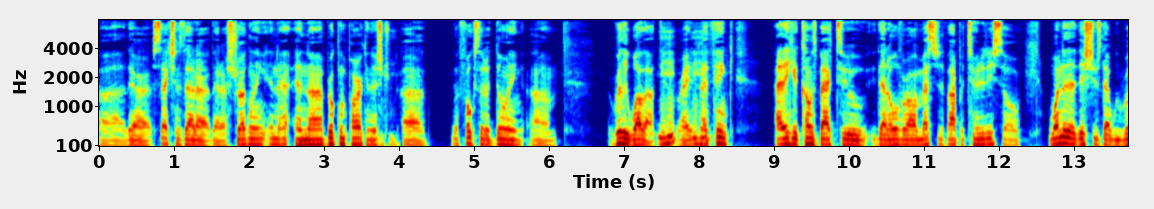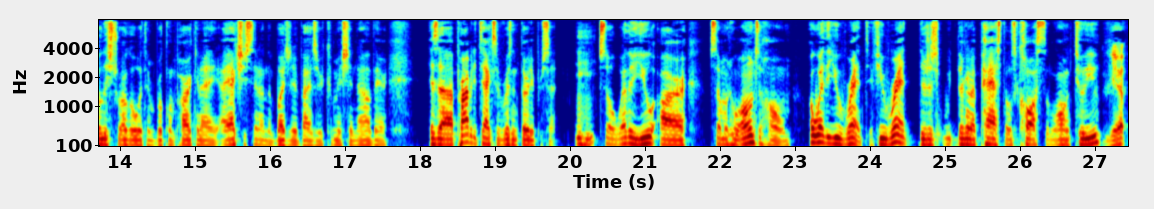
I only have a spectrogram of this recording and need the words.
uh, there are sections that are that are struggling in that, in uh, Brooklyn Park, and there's uh, the folks that are doing um, really well out there, right? And I think I think it comes back to that overall message of opportunity. So one of the issues that we really struggle with in Brooklyn Park, and I, I actually sit on the Budget Advisory Commission now there, is uh, property tax have risen thirty percent. So whether you are someone who owns a home or whether you rent, if you rent, they're just they're going to pass those costs along to you. Yep.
